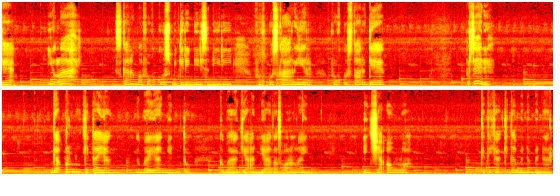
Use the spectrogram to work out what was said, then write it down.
Kayak yuklah sekarang mau fokus mikirin diri sendiri fokus karir fokus target. Percaya deh gak perlu kita yang ngebayangin tuh kebahagiaan di atas orang lain, insya Allah, ketika kita benar-benar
